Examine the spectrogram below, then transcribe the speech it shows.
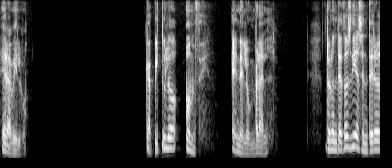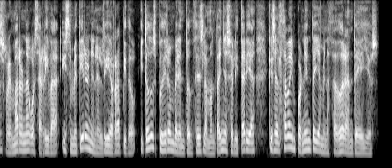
era Bilbo. Capítulo 11. En el umbral. Durante dos días enteros remaron aguas arriba y se metieron en el río rápido, y todos pudieron ver entonces la montaña solitaria que se alzaba imponente y amenazadora ante ellos.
